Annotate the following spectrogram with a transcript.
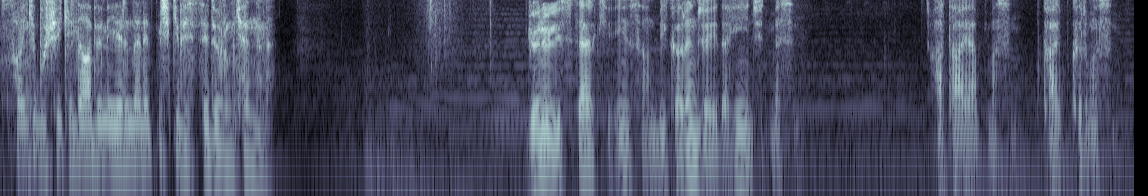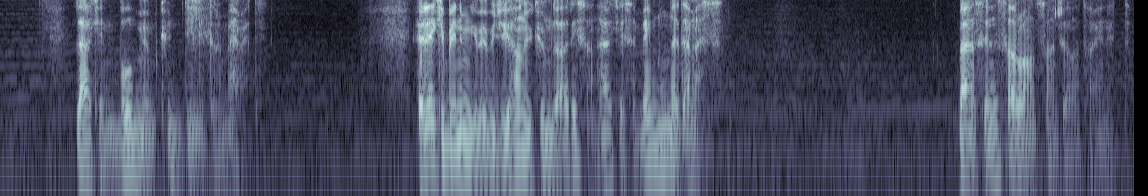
sanki bu şekilde abimi yerinden etmiş gibi hissediyorum kendimi. Gönül ister ki insan bir karıncayı dahi incitmesin. Hata yapmasın, kalp kırmasın. Lakin bu mümkün değildir Mehmet. Hele ki benim gibi bir cihan hükümdarıysan herkese memnun edemezsin. Ben seni Saruhan Sancağı'na tayin ettim.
